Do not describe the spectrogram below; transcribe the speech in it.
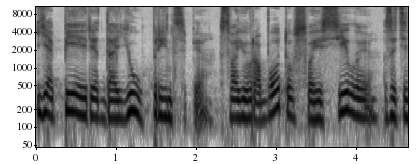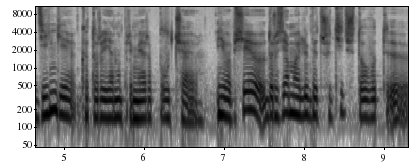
я передаю, в принципе, свою работу, свои силы за те деньги, которые я, например, получаю. И вообще, друзья мои любят шутить, что вот э,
